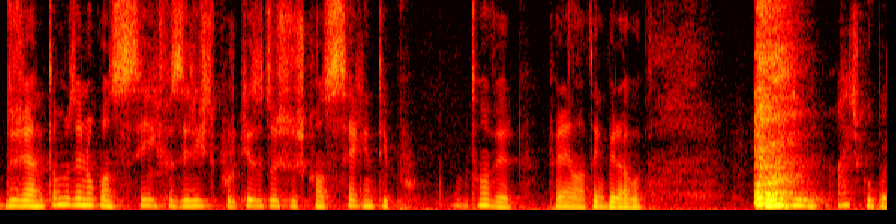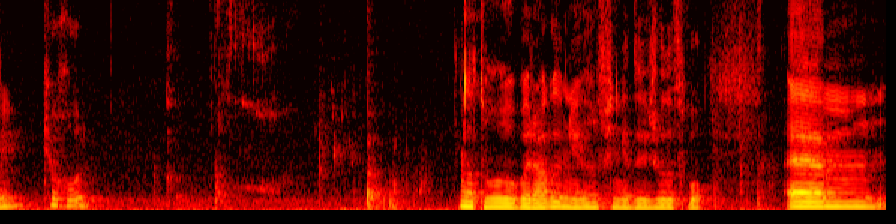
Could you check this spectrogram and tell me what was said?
do género, então, mas eu não consigo fazer isto porque as outras pessoas conseguem, tipo, Estão a ver? Esperem lá, tenho que beber água. Ai, desculpem, que horror. Lá estou a beber água da minha garrafinha de ajuda de futebol. Um,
